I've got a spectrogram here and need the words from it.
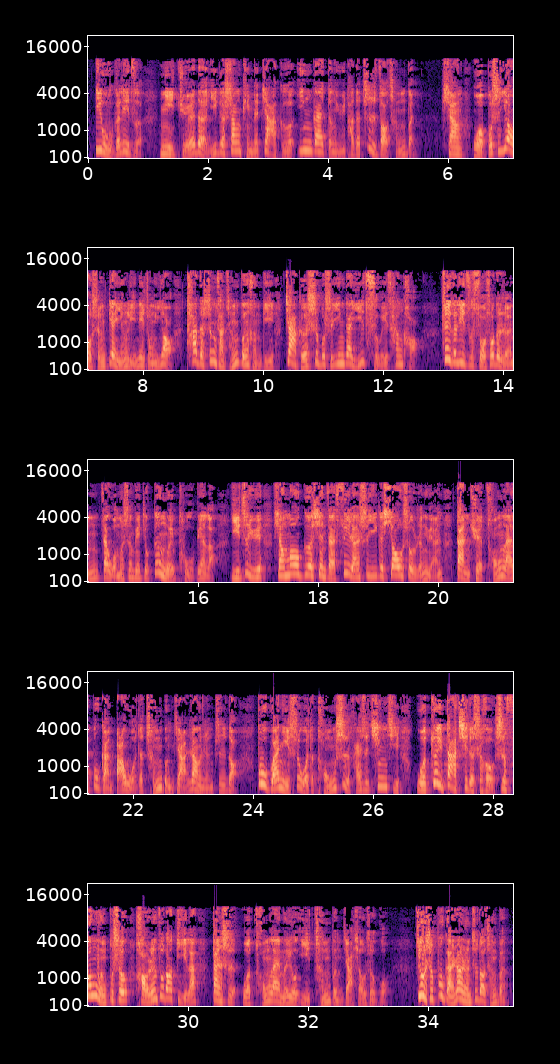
第五个例子，你觉得一个商品的价格应该等于它的制造成本？像《我不是药神》电影里那种药，它的生产成本很低，价格是不是应该以此为参考？这个例子所说的人，在我们身边就更为普遍了，以至于像猫哥现在虽然是一个销售人员，但却从来不敢把我的成本价让人知道。不管你是我的同事还是亲戚，我最大气的时候是分文不收，好人做到底了。但是我从来没有以成本价销售过，就是不敢让人知道成本。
